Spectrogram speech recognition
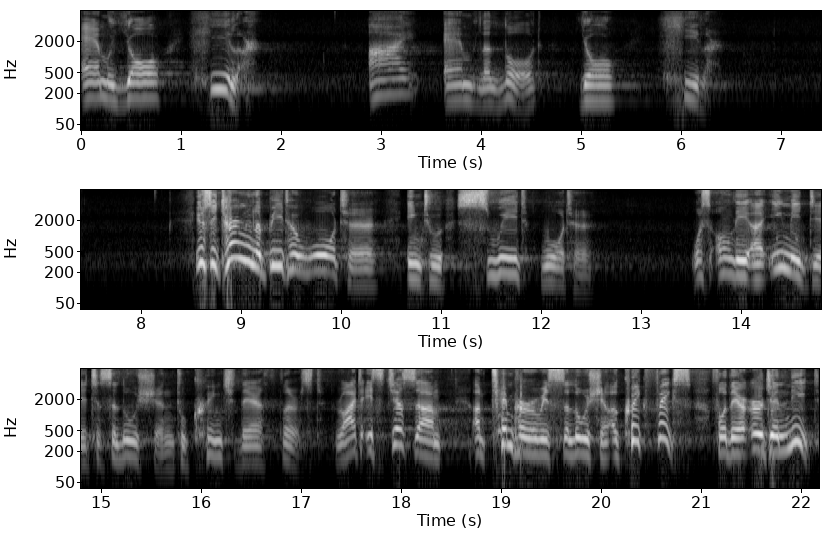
am your healer. I am the Lord, your healer. You see, turning the bitter water into sweet water was only an immediate solution to quench their thirst, right? It's just um, a temporary solution, a quick fix for their urgent need.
